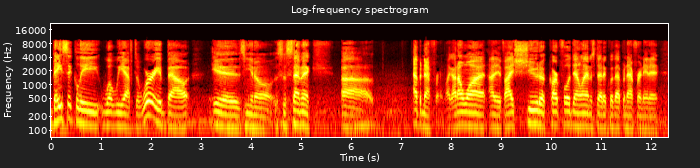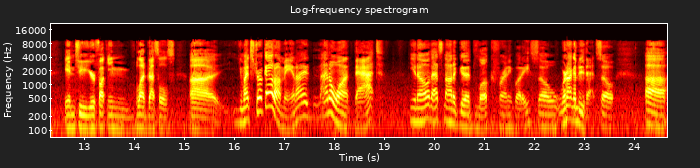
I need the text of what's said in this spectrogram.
basically what we have to worry about is you know systemic. Uh, epinephrine. Like I don't want if I shoot a carpule of dental anesthetic with epinephrine in it, into your fucking blood vessels, uh, you might stroke out on me. And I, I don't want that. You know, that's not a good look for anybody. So we're not going to do that. So, uh,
